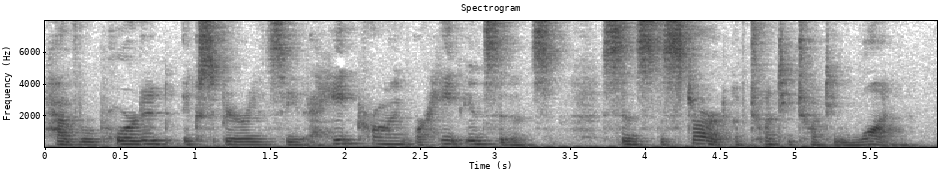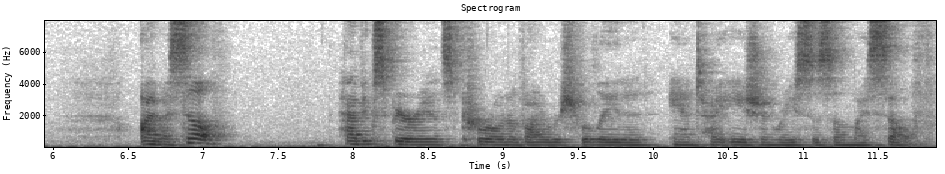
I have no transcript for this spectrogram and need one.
have reported experiencing a hate crime or hate incidents since the start of 2021. I myself have experienced coronavirus related anti Asian racism myself.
